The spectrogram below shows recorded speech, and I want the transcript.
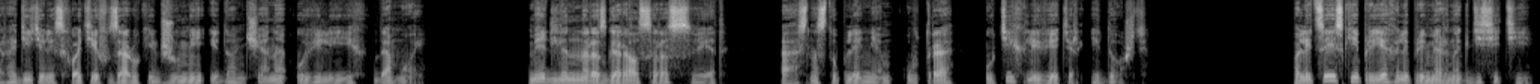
Родители, схватив за руки Джуми и Дончана, увели их домой. Медленно разгорался рассвет, а с наступлением утра утихли ветер и дождь. Полицейские приехали примерно к десяти.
